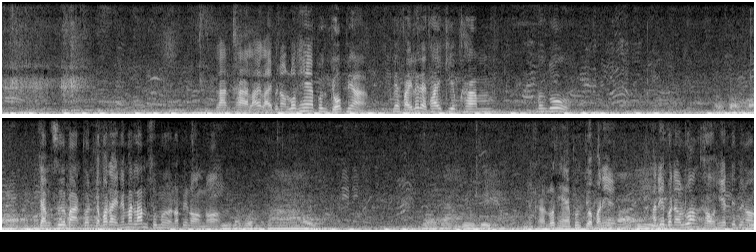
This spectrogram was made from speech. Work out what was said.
ค่ะร้านค้าหลายๆพี่น้องรถแห่เพิ่งจบเนี่ย แม่ไฟเลยแต่ไทยเกียบคำเบิ่งดูจำซื้อบ้านเพิ่นกับบ่ได้เนี่ยมันล้ำเสมอเนาะพี่น้องเนาะวีรพลชาวพอช้างมิวสิก นี่ค่ะรถแห่เพิ่งจบอันนี้ อันนี้เพิ่นเอาล่วงเข่าเฮ็ดได้อพี่น้อง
